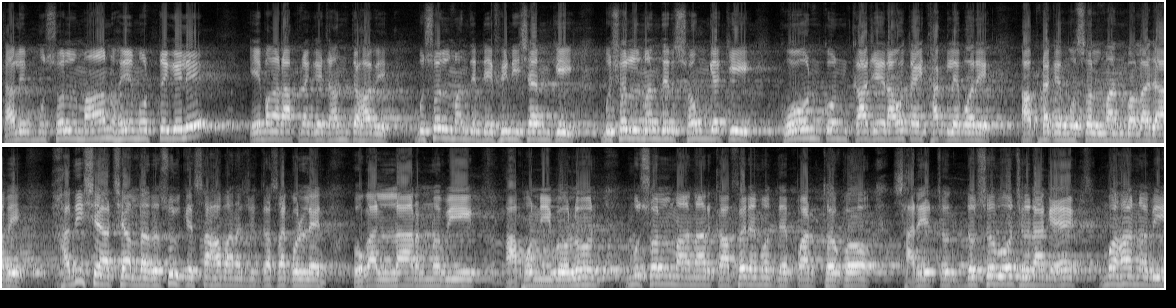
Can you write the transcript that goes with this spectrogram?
তাহলে মুসলমান হয়ে মরতে গেলে এবার আপনাকে জানতে হবে, মুসলমানদের ডেফিনিশন কি? মুসলমানদের সঙ্গে কি? কোন কোন কাজের আওতায় থাকলে পরে আপনাকে মুসলমান বলা যাবে? হাদিসে আছে, আল্লাহ রসুলকে সাহাবানা জিজ্ঞাসা করলেন ও আল্লাহর নবী, আপনি বলুন, মুসলমান আর কাফের মধ্যে পার্থক্য সাড়ে চোদ্দশো বছর আগে মহানবী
